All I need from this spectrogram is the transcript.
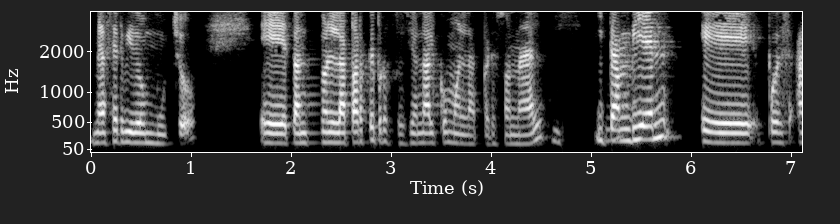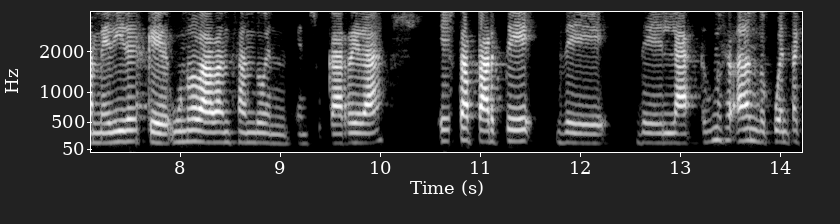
me ha servido mucho, eh, tanto en la parte profesional como en la personal. Y también, eh, pues a medida que uno va avanzando en, en su carrera, esta parte de, de, la, uno se va dando cuenta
